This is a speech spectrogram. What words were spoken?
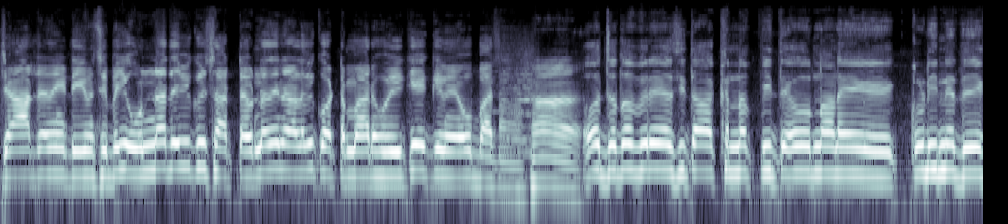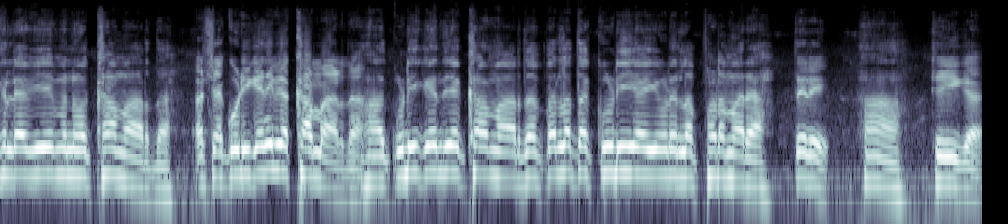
ਚਾਰ ਜਣੇ ਦੀ ਟੀਮ ਸੀ। ਬਈ ਉਹਨਾਂ ਦੇ ਵੀ ਕੋਈ ਸੱਟ ਉਹਨਾਂ ਦੇ ਨਾਲ ਵੀ ਕੁੱਟਮਾਰ ਹੋਈ ਕਿ ਕਿਵੇਂ ਉਹ ਬਚ ਹਾਂ। ਉਹ ਜਦੋਂ ਵੀਰੇ ਅਸੀਂ ਤਾਂ ਅੱਖ ਨੱਪੀ ਤੇ ਉਹਨਾਂ ਨੇ ਕੁੜੀ ਨੇ ਦੇਖ ਲਿਆ ਵੀ ਇਹ ਮੈਨੂੰ ਅੱਖਾਂ ਮਾਰਦਾ। ਅੱਛਾ ਕੁੜੀ ਕਹਿੰਦੀ ਵੀ ਅੱਖਾਂ ਮਾਰਦਾ। ਹਾਂ ਕੁੜੀ ਕਹਿੰਦੀ ਅੱਖਾਂ ਮਾਰਦਾ। ਪਹਿਲਾਂ ਤਾਂ ਕੁੜੀ ਆਈ ਉਹਨੇ ਲੱਫੜ ਮਾਰਿਆ। ਤੇਰੇ? ਹਾਂ। ਠੀਕ ਆ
